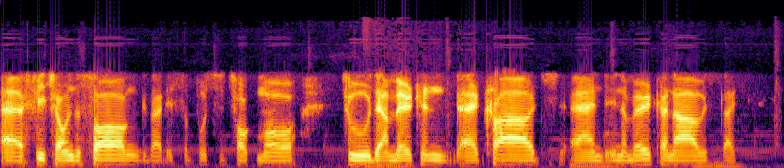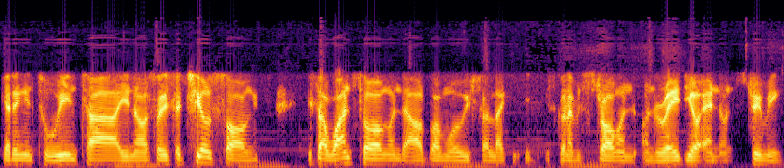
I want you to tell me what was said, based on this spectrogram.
uh, feature on the song that is supposed to talk more to the American uh, crowd. And in America now, it's like getting into winter. You know, so it's a chill song. It's a one song on the album where we felt like it's going to be strong on, on radio and on streaming.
